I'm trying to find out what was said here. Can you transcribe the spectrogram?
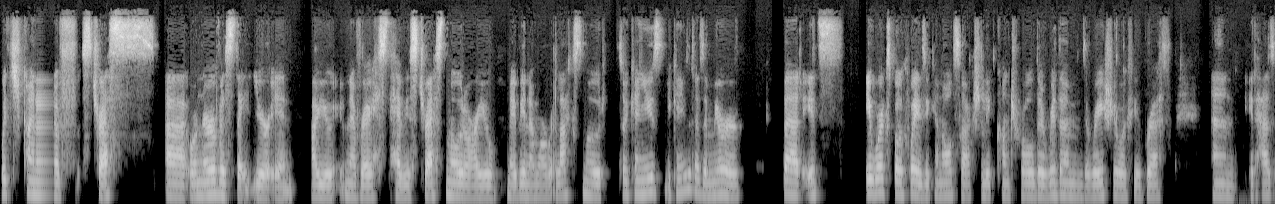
which kind of stress uh, or nervous state you're in. Are you in a very heavy stressed mode, or are you maybe in a more relaxed mode? So you can use you can use it as a mirror but it's it works both ways. You can also actually control the rhythm the ratio of your breath and it has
